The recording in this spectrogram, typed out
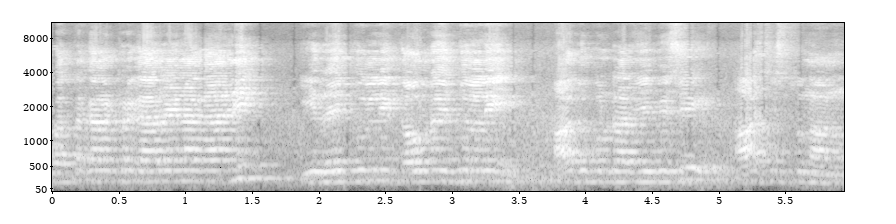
కొత్త కలెక్టర్ గారైనా కానీ ఈ రైతుల్ని కౌలు రైతుల్ని ఆదుకుంటారని చెప్పేసి ఆశిస్తున్నాను.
